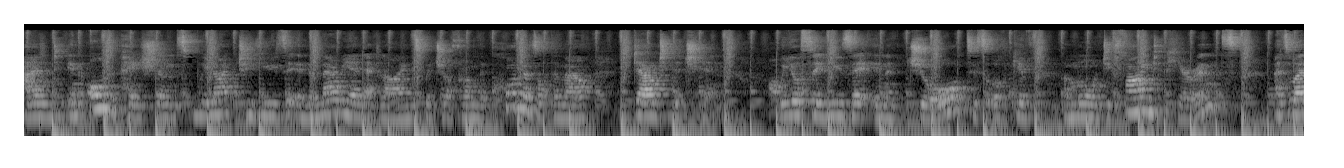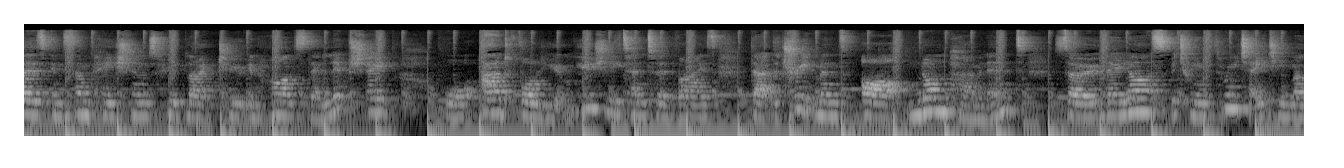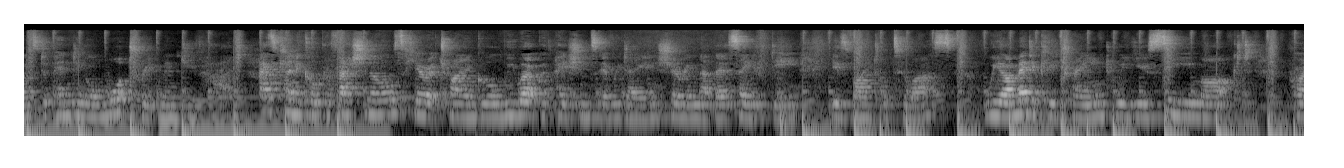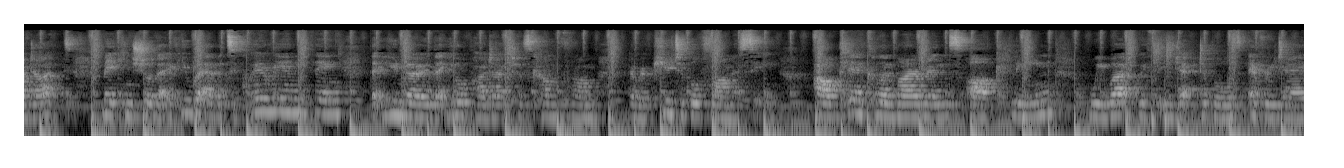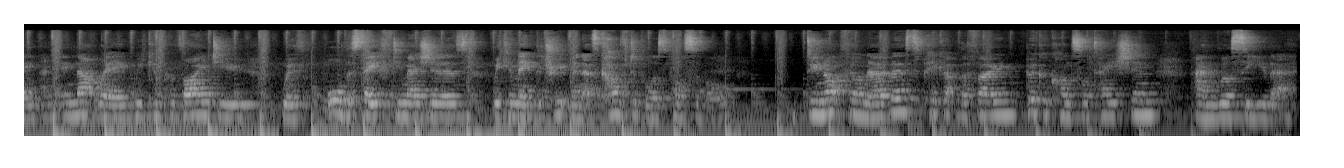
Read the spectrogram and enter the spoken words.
And in older patients, we like to use it in the marionette lines, which are from the corners of the mouth down to the chin. We also use it in the jaw to sort of give a more defined appearance, as well as in some patients who'd like to enhance their lip shape or add volume. Usually tend to advise that the treatments are non-permanent, so they last between 3 to 18 months depending on what treatment you've had. As clinical professionals here at Triangle, we work with patients every day ensuring that their safety is vital to us. We are medically trained, we use CE marked products, making sure that if you were ever to query anything, that you know that your product has come from a reputable pharmacy. Our clinical environments are clean, we work with injectables every day and in that way we can provide you with all the safety measures, we can make the treatment as comfortable as possible. Do not feel nervous, pick up the phone, book a consultation and we'll see you there.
